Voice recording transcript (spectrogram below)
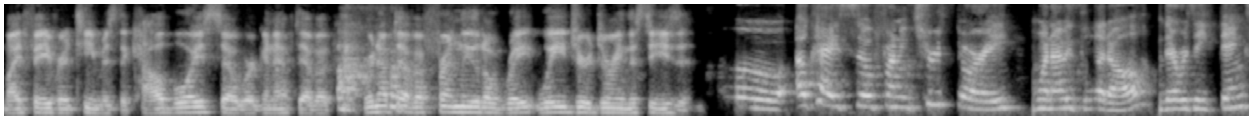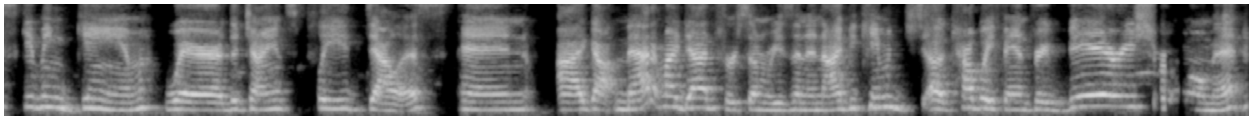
my favorite team is the Cowboys. So we're going to have to have a we're going to have to have a friendly little rate wager during the season. Oh, okay. So, funny true story. When I was little, there was a Thanksgiving game where the Giants played Dallas, and I got mad at my dad for some reason, and I became a, a Cowboy fan for a very short moment.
